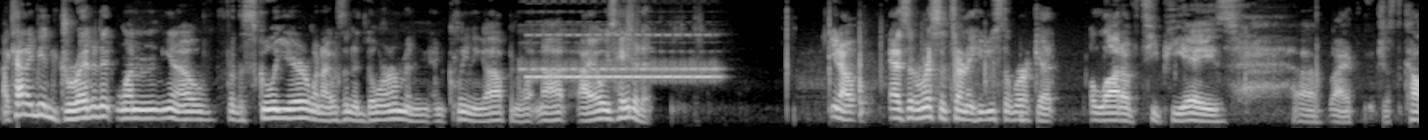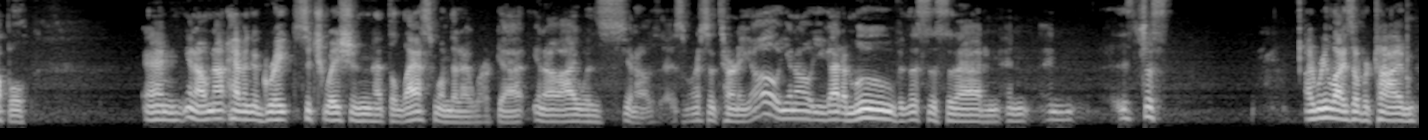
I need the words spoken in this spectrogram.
I kind of even dreaded it when, you know, for the school year when I was in a dorm and, and cleaning up and whatnot. I always hated it. You know, as an ERISA attorney who used to work at a lot of TPAs, uh, just a couple, and you know not having a great situation at the last one that i worked at you know i was you know as ERISA attorney oh you know you got to move and this this and that. And, and and it's just i realize over time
